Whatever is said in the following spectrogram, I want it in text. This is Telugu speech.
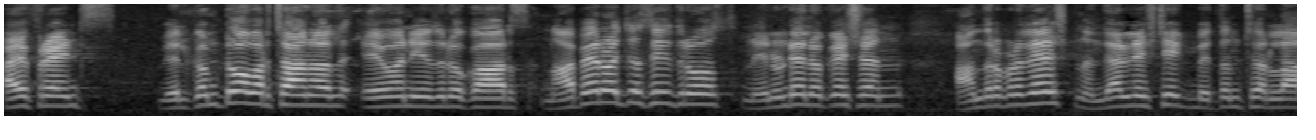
Hi friends welcome to our channel A one ఎదురు కార్స్ నా పేరు వచ్చేసి ఇద్రోస్ నేనుండే లొకేషన్ ఆంధ్రప్రదేశ్ నంద్యాల డిస్టిక్ బెత్తంచెర్ల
